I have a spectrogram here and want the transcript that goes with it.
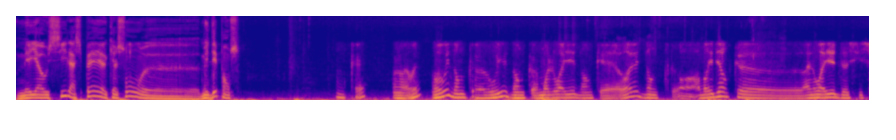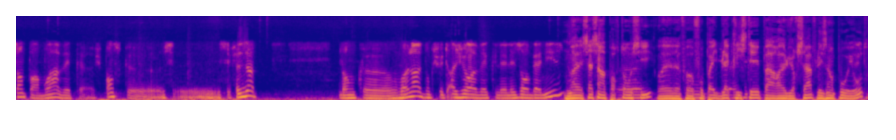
mais il y a aussi l'aspect quels sont mes dépenses. Oui. oui, donc euh, oui, donc euh, mon loyer, donc euh, oui, donc on va dire que un loyer de 600 par mois avec, je pense que c'est faisable. Donc euh, voilà, donc je suis à jour avec les, les organismes. Ouais, ça c'est important euh, aussi. Ouais, faut, faut pas être blacklisté par euh, l'URSSAF, les impôts et autres.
